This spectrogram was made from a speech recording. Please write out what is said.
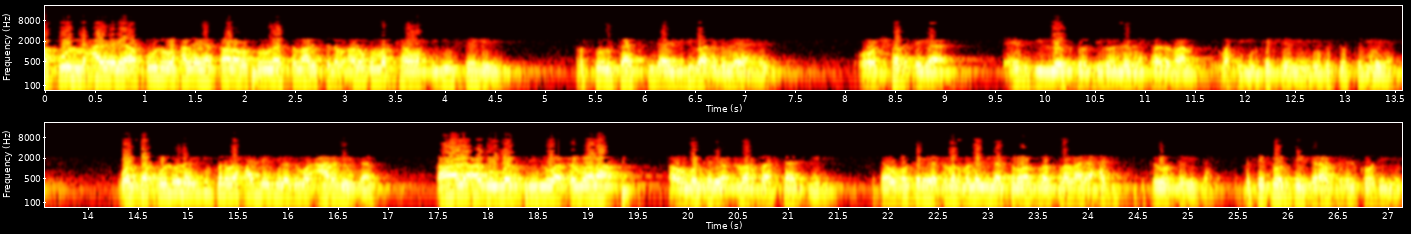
aquul maxaa yeelay aquulu waxaan leeyahay qaala rasuulu lahi sal lay slam anigu markaan wax idiin sheegayay rasuulkaas sidaa yidhi baan idin leeyahay oo sharciga ciddii loo soo dhibo nebi maxamed baan wax idinka sheegaya idinka soo teginaya wa taquuluuna idinkuna waxaad leedihin oo igu caaridaysaan qaala abuu bakrin wa cumara abubakar iyo cumar baa saas yidhi hada abubakar iyo cumar ma nabigaa salawatullahi waslamu aleyh axaadiistiisa kaga hortegeysaa mase ka hortegi karaan ficilkoodii iyo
